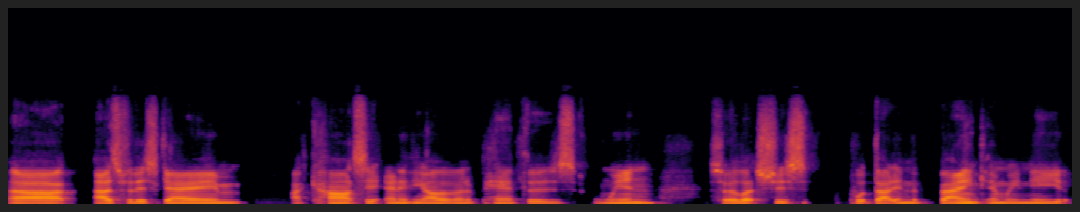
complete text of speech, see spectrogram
Uh, as for this game, I can't see anything other than a Panthers win. So let's just put that in the bank and we need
